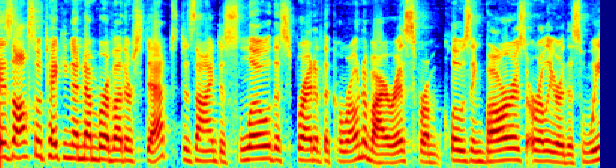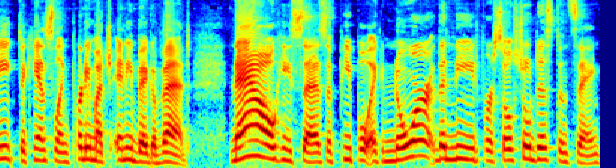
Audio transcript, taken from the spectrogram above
is also taking a number of other steps designed to slow the spread of the coronavirus from closing bars earlier this week to canceling pretty much any big event. Now, he says, if people ignore the need for social distancing,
